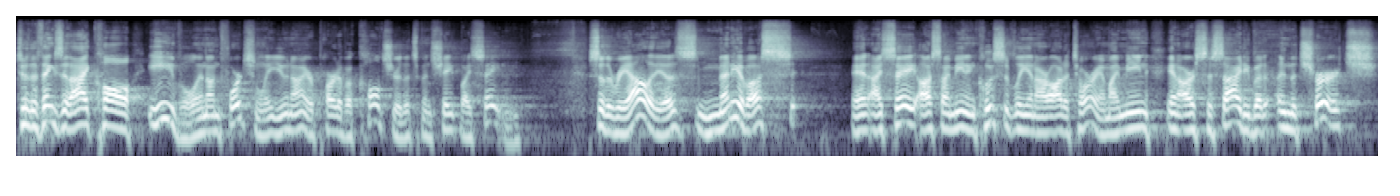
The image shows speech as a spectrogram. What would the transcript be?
to the things that I call evil. And unfortunately, you and I are part of a culture that's been shaped by Satan. So the reality is, many of us and I say us, I mean inclusively in our auditorium, I mean in our society, but in the church,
